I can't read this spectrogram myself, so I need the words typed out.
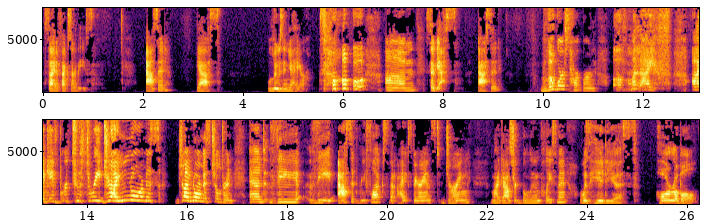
side effects are these. Acid, gas, losing your hair. So, um, so yes, acid. The worst heartburn of my life. I gave birth to three ginormous ginormous children and the the acid reflux that I experienced during my gastric balloon placement was hideous, horrible.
